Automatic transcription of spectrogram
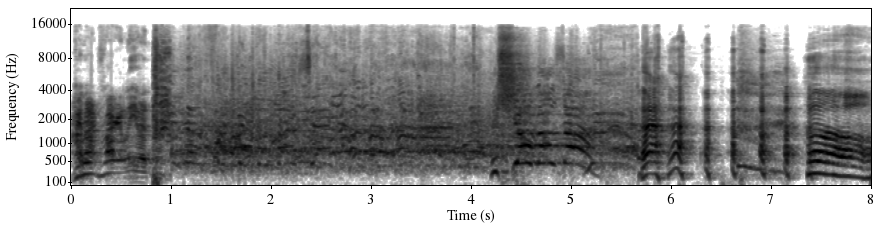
I'm not fucking leaving. the show goes on. Oh.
